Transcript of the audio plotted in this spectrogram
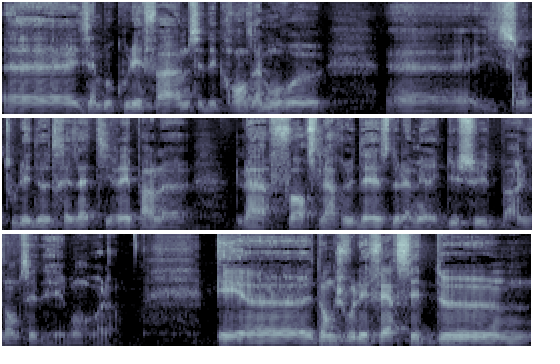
Euh, ils aiment beaucoup les femmes, c'est des grands amoureux. Euh, ils sont tous les deux très attirés par la, force, la rudesse de l'Amérique du Sud, par exemple. C'est bon voilà. Et euh, donc je voulais faire ces deux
